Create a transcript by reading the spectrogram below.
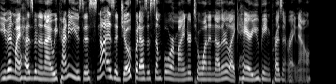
even my husband and I, we kind of use this not as a joke, but as a simple reminder to one another. Like, hey, are you being present right now?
